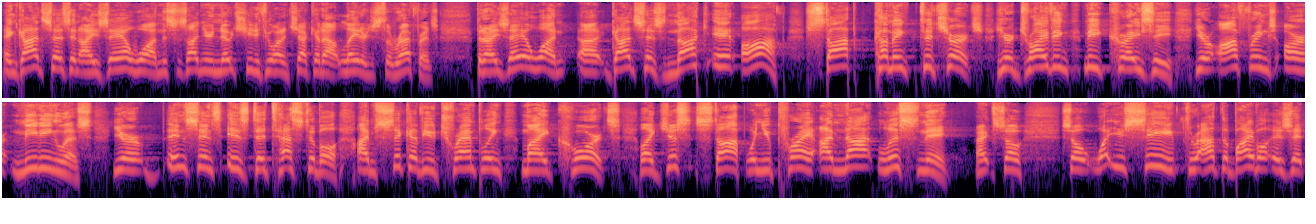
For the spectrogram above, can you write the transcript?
And God says in Isaiah 1, this is on your note sheet if you want to check it out later, just the reference. But Isaiah 1, uh, God says, knock it off. Stop coming to church. You're driving me crazy. Your offerings are meaningless. Your incense is detestable. I'm sick of you trampling my courts. Like, just stop. When you pray, I'm not listening. Right? So, so what you see throughout the Bible is that,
